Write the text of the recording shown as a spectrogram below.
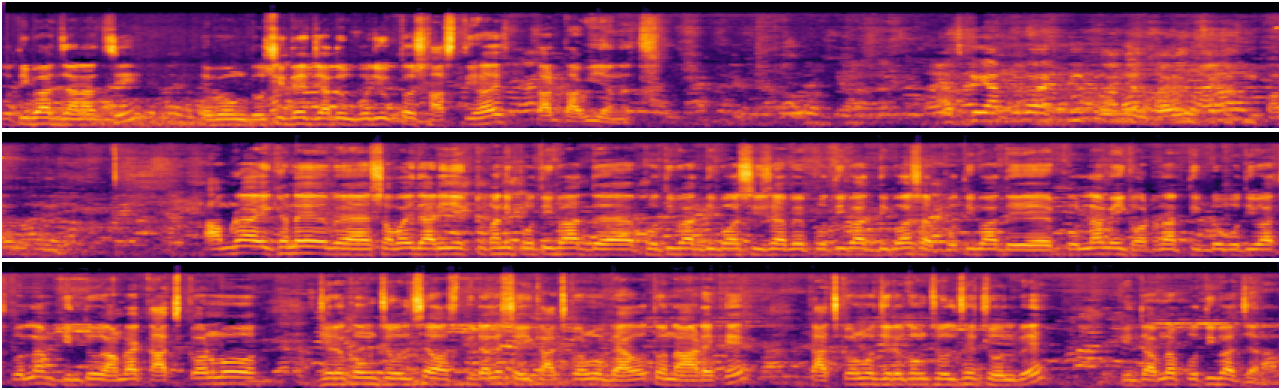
প্রতিবাদ জানাচ্ছি এবং দোষীদের যাতে উপযুক্ত শাস্তি হয় তার দাবি জানাচ্ছি। আজকে আপনারা কি করবেন আমরা এখানে সবাই দাঁড়িয়ে একটুখানি প্রতিবাদ প্রতিবাদ দিবস হিসাবে প্রতিবাদ দিবস আর প্রতিবাদ করলাম। এই ঘটনার তীব্র প্রতিবাদ করলাম। কিন্তু আমরা কাজকর্ম যেরকম চলছে হসপিটালে সেই কাজকর্ম ব্যাহত না রেখে কাজকর্ম যেরকম চলছে চলবে। কিন্তু আমরা প্রতিবাদ জানাব।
